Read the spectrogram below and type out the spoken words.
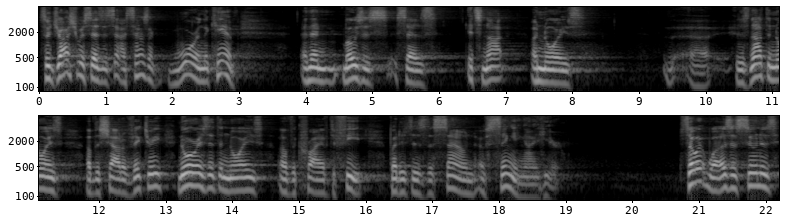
So Joshua says, It sounds like war in the camp. And then Moses says, It's not a noise, uh, it is not the noise of the shout of victory, nor is it the noise of the cry of defeat, but it is the sound of singing I hear. So it was as soon as,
